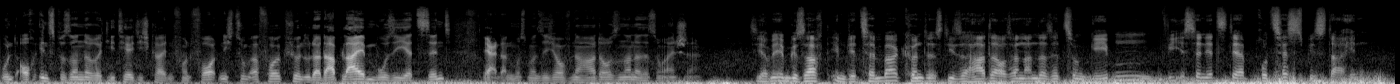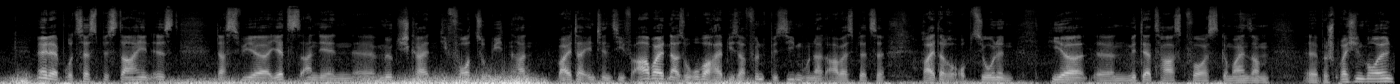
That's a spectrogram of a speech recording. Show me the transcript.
und auch insbesondere die Tätigkeiten von Ford nicht zum Erfolg führen oder da bleiben, wo sie jetzt sind, ja, dann muss man sich auf eine harte Auseinandersetzung einstellen. Sie haben eben gesagt, im Dezember könnte es diese harte Auseinandersetzung geben. Wie ist denn jetzt der Prozess bis dahin? Ja, der Prozess bis dahin ist, dass wir jetzt an den äh, Möglichkeiten, die fortzubieten haben, weiter intensiv arbeiten. Also oberhalb dieser 500 bis 700 Arbeitsplätze weitere Optionen hier äh, mit der Taskforce gemeinsam äh, besprechen wollen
